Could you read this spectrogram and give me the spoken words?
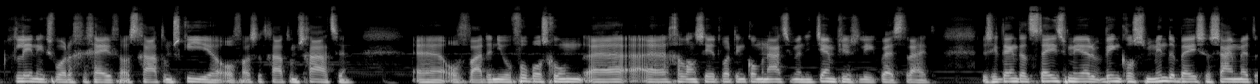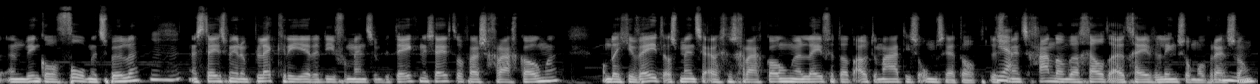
clinics worden gegeven als het gaat om skiën of als het gaat om schaatsen. Uh, of waar de nieuwe voetbalschoen uh, uh, gelanceerd wordt in combinatie met een Champions League wedstrijd. Dus ik denk dat steeds meer winkels minder bezig zijn met een winkel vol met spullen. Mm -hmm. En steeds meer een plek creëren die voor mensen een betekenis heeft of waar ze graag komen omdat je weet, als mensen ergens graag komen, levert dat automatisch omzet op. Dus mensen gaan dan wel geld uitgeven, linksom of rechtsom. Mhm.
